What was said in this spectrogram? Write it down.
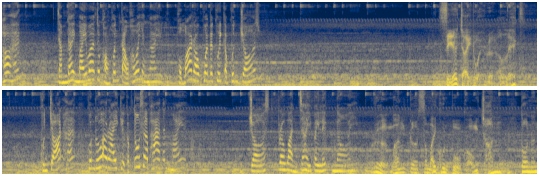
พ่อฮะ จำได้ไหมว่าเจ้าของคนเก่าเขาว่ายังไง ผมว่าเราควรไปคุยกับคุณจอร์จเสียใจด้วยเรื่องอเล็กซ์ คุณจอร์ดฮะ คุณรู้อะไรเกี่ยวกับตู้เสื้อผ้านั่นไหม จอร์จประหวั่นใจไปเล็กน้อย เรื่องมันเกิดสมัยคุณปู่ของฉัน ตอนนั้น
